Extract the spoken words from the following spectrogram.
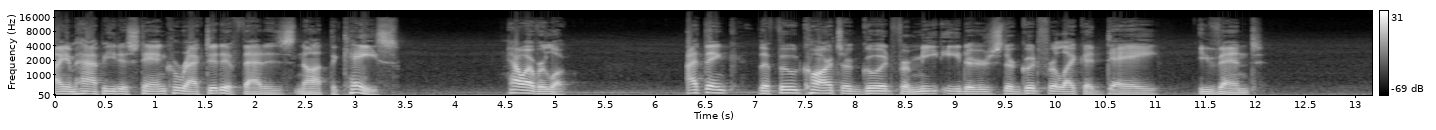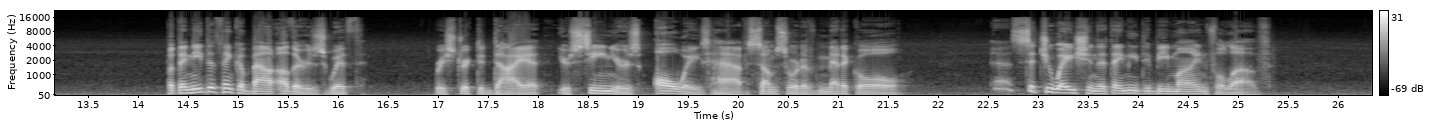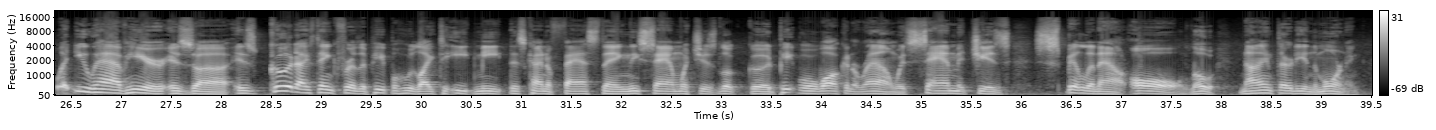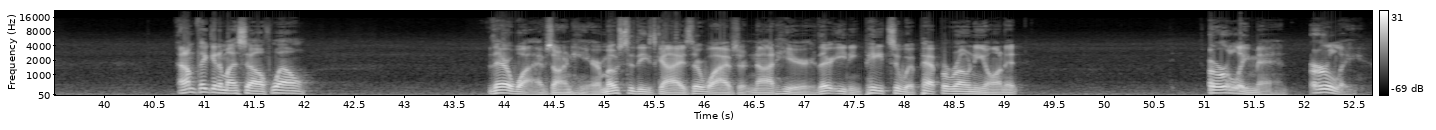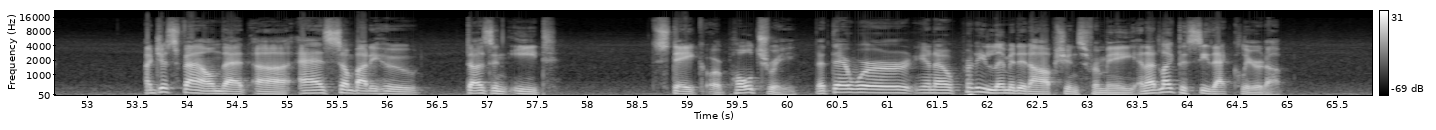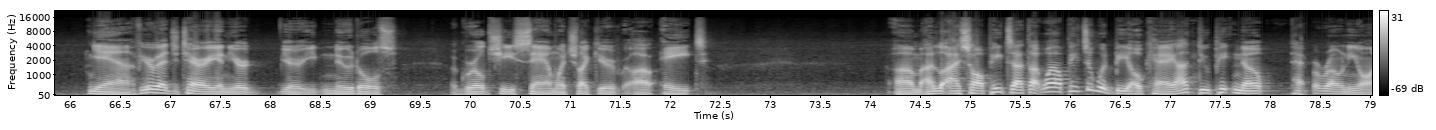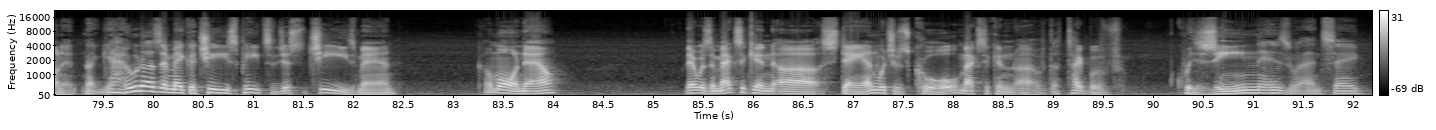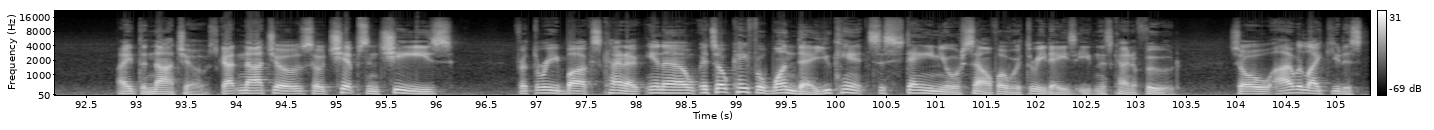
I am happy to stand corrected if that is not the case. However, look, I think the food carts are good for meat eaters, they're good for like a day event. But they need to think about others with restricted diet, your seniors always have some sort of medical uh, situation that they need to be mindful of. What you have here is uh, is good, I think, for the people who like to eat meat. This kind of fast thing. These sandwiches look good. People are walking around with sandwiches spilling out all low nine thirty in the morning, and I'm thinking to myself, well, their wives aren't here. Most of these guys, their wives are not here. They're eating pizza with pepperoni on it. Early, man, early. I just found that uh, as somebody who doesn't eat steak or poultry, that there were, you know, pretty limited options for me, and I'd like to see that cleared up. Yeah, if you're a vegetarian, you're you're eating noodles, a grilled cheese sandwich like you're uh, eight. Um, I, I, saw pizza. I thought, well, pizza would be okay. I'd do pizza. Nope, pepperoni on it. Like, yeah, who doesn't make a cheese pizza? Just cheese, man. Come on now. There was a Mexican uh, stand, which was cool. Mexican uh, the type of cuisine is what I'd say. I ate the nachos. Got nachos, so chips and cheese for three bucks. Kind of, you know, it's okay for one day. You can't sustain yourself over three days eating this kind of food. So I would like you to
